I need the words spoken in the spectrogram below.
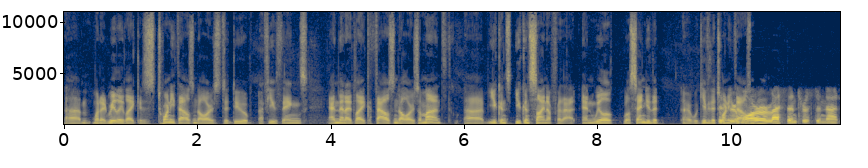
Um, what I'd really like is $20,000 to do a few things, and then I'd like $1,000 a month. Uh, you, can, you can sign up for that, and we'll, we'll send you the, uh, we'll give you the Is there 20000 more or less interest in that?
